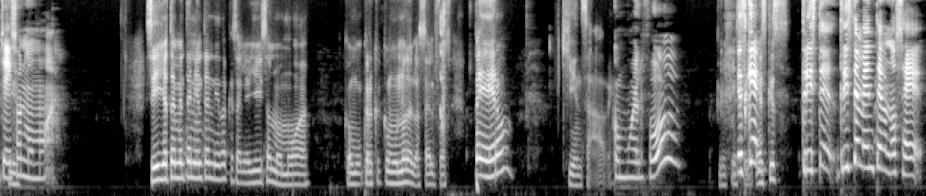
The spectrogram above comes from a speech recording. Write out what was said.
Jason Momoa. Sí, yo también tenía entendido que salió Jason Momoa, como, creo que como uno de los elfos. Pero, quién sabe. Como elfo. Creo que Es sí. que- Es que es- Triste, tristemente, o no sé.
